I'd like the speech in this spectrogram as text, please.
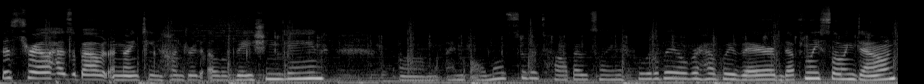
This trail has about a 1900 elevation gain. Um, I'm almost to the top. I would say a little bit over halfway there. I'm definitely slowing down.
